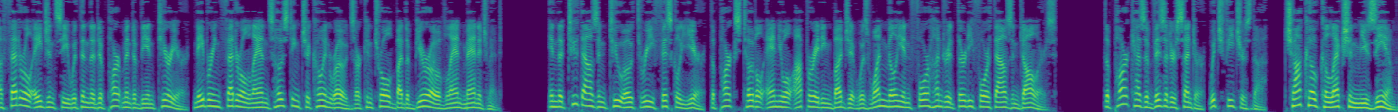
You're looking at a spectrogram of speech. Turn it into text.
a federal agency within the Department of the Interior. Neighboring federal lands hosting Chacoan roads are controlled by the Bureau of Land Management. In the 2002–03 fiscal year, the park's total annual operating budget was $1,434,000. The park has a visitor center, which features the Chaco Collection Museum,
